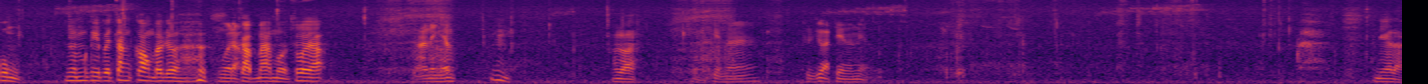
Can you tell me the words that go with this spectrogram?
กุ้งเนี่ยเมื่อกี้ไปตั้งกล้องแป๊บเดียววัวดับกลับมาหมดถ้วยแล้วอันนี้ครับอร่อยโอเคนะสุดยอดเจนนะเนี่ย อันนี่อะไร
